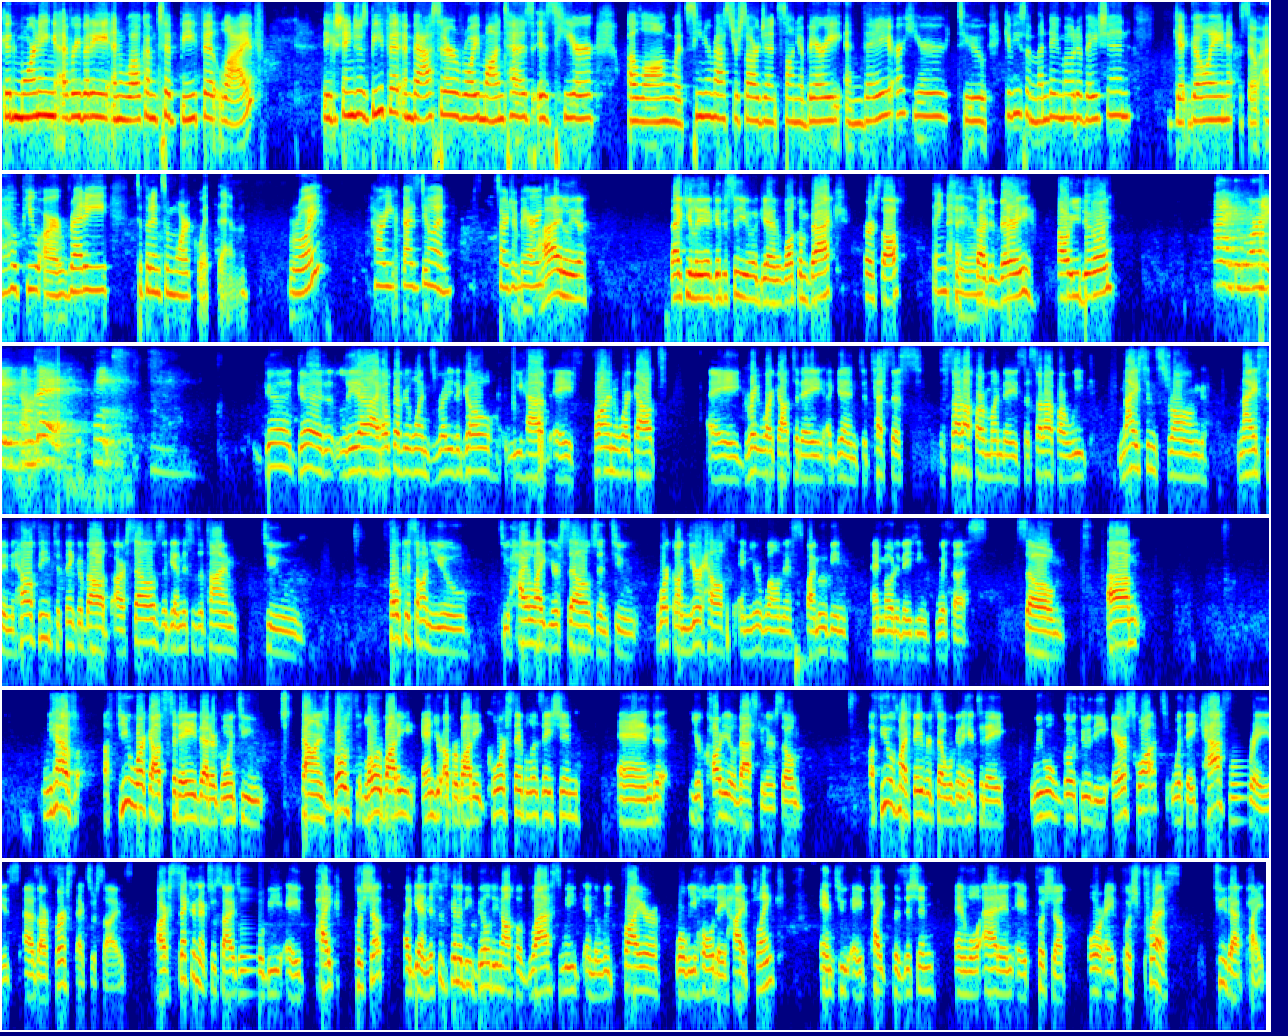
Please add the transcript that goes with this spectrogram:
Good morning, everybody, and welcome to BFit Live. The Exchange's BFit ambassador, Roy Montez, is here along with Senior Master Sergeant Sonia Berry, and they are here to give you some Monday motivation, get going. So I hope you are ready to put in some work with them. Roy, how are you guys doing? Sergeant Berry. Hi, Leah. Thank you, Leah. Good to see you again. Welcome back, first off. Thank you. Sergeant Berry, how are you doing? Hi, good morning. I'm good. Thanks. Good, good. Leah, I hope everyone's ready to go. We have a fun workout, a great workout today, again, to test us, to start off our Mondays, to start off our week nice and strong, nice and healthy, to think about ourselves. Again, this is a time to focus on you, to highlight yourselves and to work on your health and your wellness by moving and motivating with us. So um, we have a few workouts today that are going to challenge both lower body and your upper body, core stabilization and your cardiovascular. So a few of my favorites that we're gonna hit today, we will go through the air squat with a calf raise as our first exercise. Our second exercise will be a pike push-up. Again, this is gonna be building off of last week and the week prior where we hold a high plank into a pike position and we'll add in a push-up or a push press to that pike.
